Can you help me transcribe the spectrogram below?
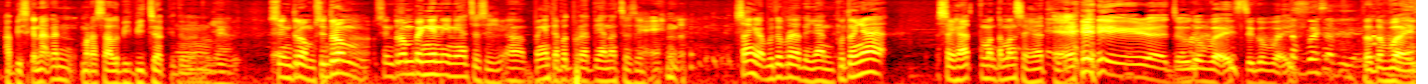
habis kena kan merasa lebih bijak gitu kan. Ya. sindrom sindrom sindrom pengen ini aja sih eh, pengen dapat perhatian aja sih saya nggak butuh perhatian butuhnya sehat teman-teman sehat Eh, cukup baik, cukup baik. Tetap baik,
